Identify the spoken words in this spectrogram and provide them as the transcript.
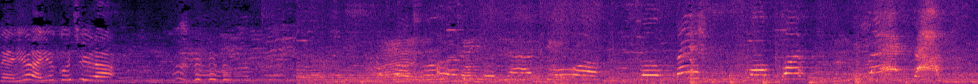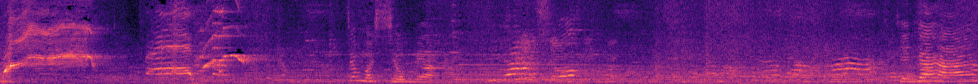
那越来越过去了。这么凶呀！天家好。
